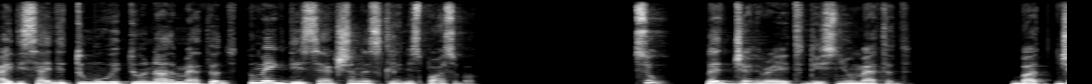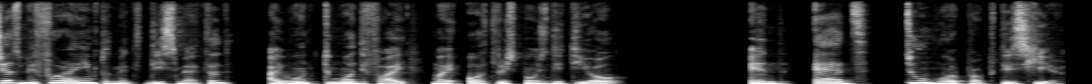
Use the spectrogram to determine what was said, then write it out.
I decided to move it to another method to make this action as clean as possible. So let's generate this new method. But just before I implement this method, I want to modify my auth response DTO and add two more properties here.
